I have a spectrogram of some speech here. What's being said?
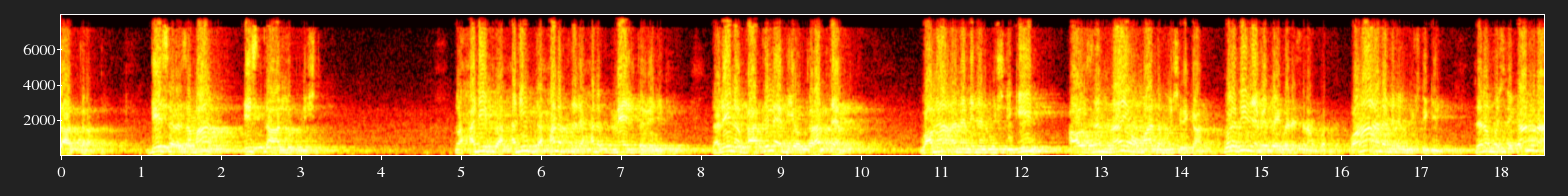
ذات طرف دې سره زما اس تعلق نشته نو حنیفا حنیف د حنف نه حنف میل ته ویل کی درې نه باطل یو طرف ته وما انا من المشرکین او زن نه یو ما د مشرکان ور دي نه ابراهيم عليه السلام پر وما انا من المشرکین زن مشرکان نه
